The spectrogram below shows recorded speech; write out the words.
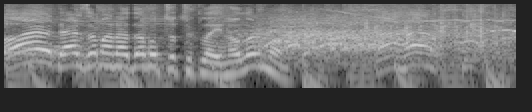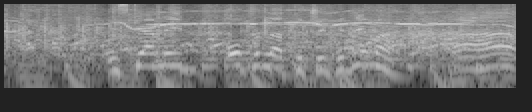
Aa, evet her zaman adamı tutuklayın olur mu? Aha. İskemleyi o fırlattı çünkü değil mi? Aha.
